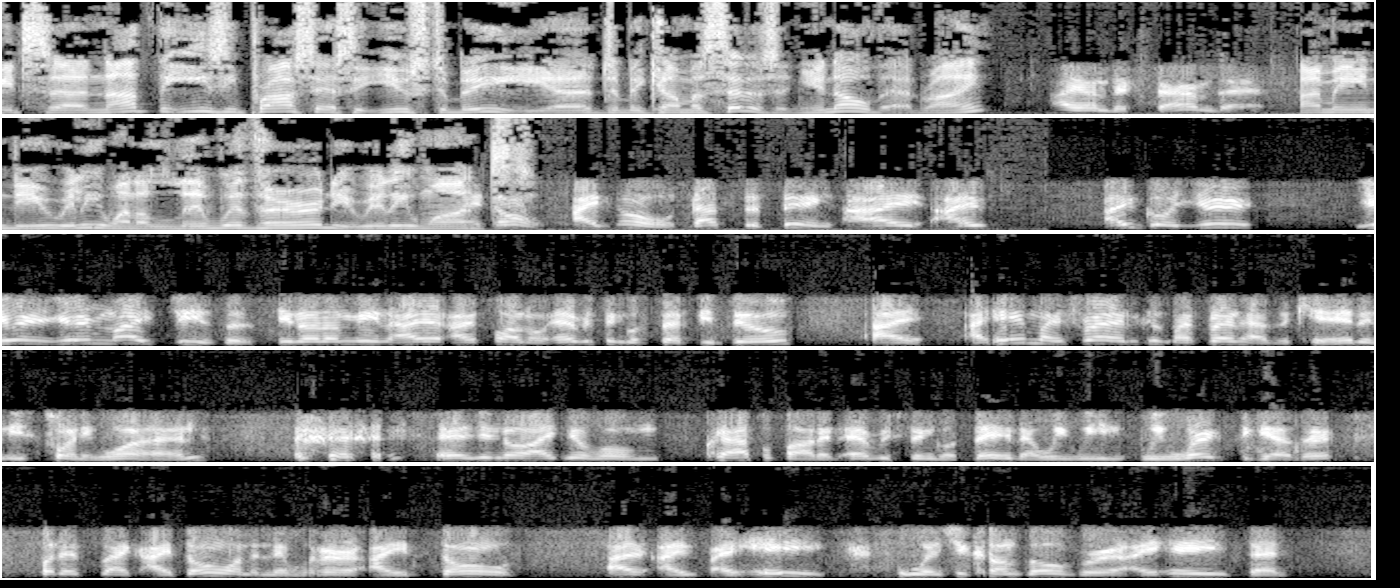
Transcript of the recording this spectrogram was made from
it's uh, not the easy process it used to be uh, to become a citizen. You know that, right? I understand that. I mean, do you really want to live with her? Do you really want... I don't. I don't. That's the thing. I I I go. You're you're you're my Jesus. You know what I mean? I I follow every single step you do. I I hate my friend because my friend has a kid and he's 21. and you know I give him crap about it every single day that we we we work together. But it's like I don't want to live with her. I don't. I I I hate when she comes over. I hate that.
